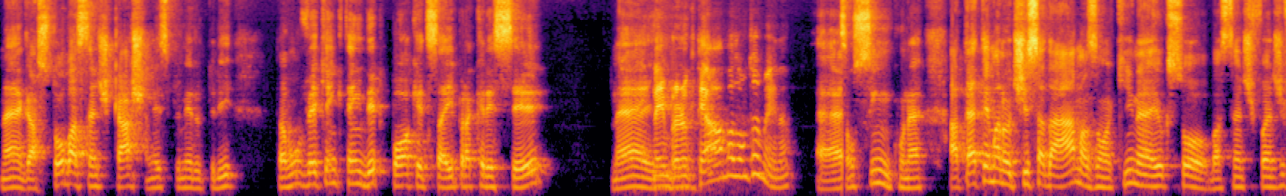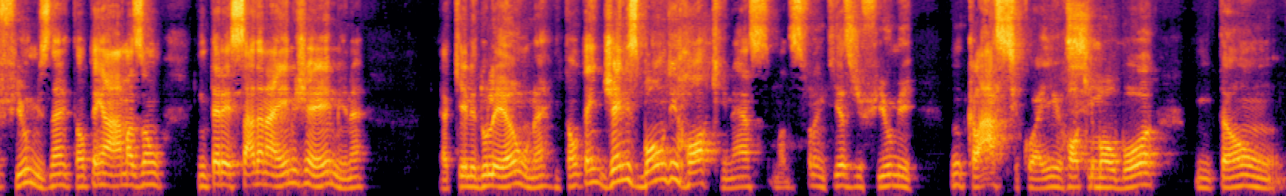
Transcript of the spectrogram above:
né, gastou bastante caixa nesse primeiro tri. Então, vamos ver quem que tem deep pockets aí para crescer, né? Lembrando e... que tem a Amazon também, né? É, são cinco, né? Até tem uma notícia da Amazon aqui, né? Eu que sou bastante fã de filmes, né? Então tem a Amazon interessada na MGM, né? Aquele do Leão, né? Então tem James Bond e Rock, né? Uma das franquias de filme, um clássico aí, Rock Sim. Balboa. Então,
